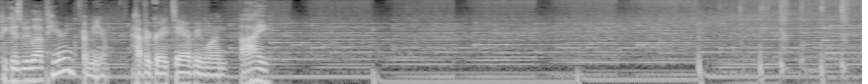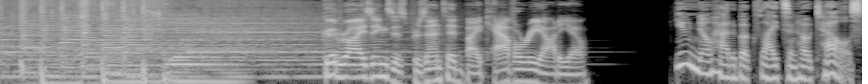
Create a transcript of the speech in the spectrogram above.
because we love hearing from you. Have a great day, everyone. Bye. Good Risings is presented by Cavalry Audio. You know how to book flights and hotels.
